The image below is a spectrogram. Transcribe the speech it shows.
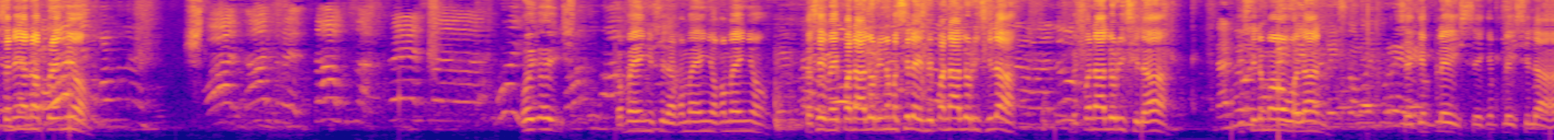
Asan na yan ang premyo? Oy, oy, kamayan nyo sila, kamayan nyo, kamayan nyo. Kasi may panalo rin naman sila, eh. may panalo rin sila. May panalo rin sila. Hindi sila mawawalan. Second place, second place sila.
